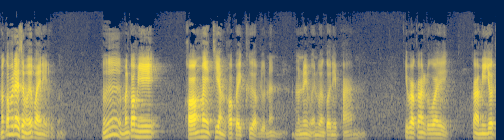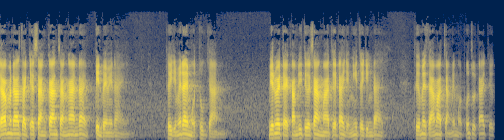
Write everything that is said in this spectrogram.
มันก็ไม่ได้เสมอไปนี่เออมันก็มีของไม่เที่ยงเข้าไปเคลือบอยู่นั่น มันไม่เหมือนเมืองก็นิพพานที่ว่าก็รวย ก็มียศถาบรรดาศักดิ์จะสั่งการสั่งงานได้เป็นไปไม่ได้ เธอจะไม่ได้หมดทุกอย่างเวียนไว้แต่กรรมที่เธอสร้างมาเธอได้อย่างนี้เธอจึงได้ เธอไม่สามารถสั่งได้หมดผลสุดท้ายเธอ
